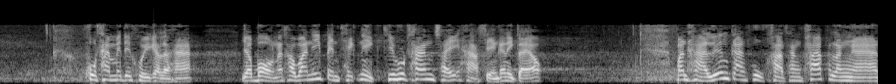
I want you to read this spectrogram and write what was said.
2040 พวกท่านไม่ได้คุยกันเหรอฮะ อย่าบอกนะครับว่านี่เป็นเทคนิคที่พวกท่านใช้หาเสียงกันอีกแล้ว ปัญหาเรื่องการผูกขาดทางภาคพลังงาน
